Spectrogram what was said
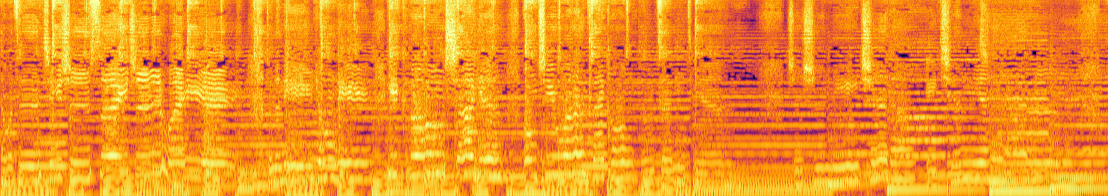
但我自己十岁只为等了你用力。一口下咽，红旗万载空洞怎填？只是你迟到一千年，黄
